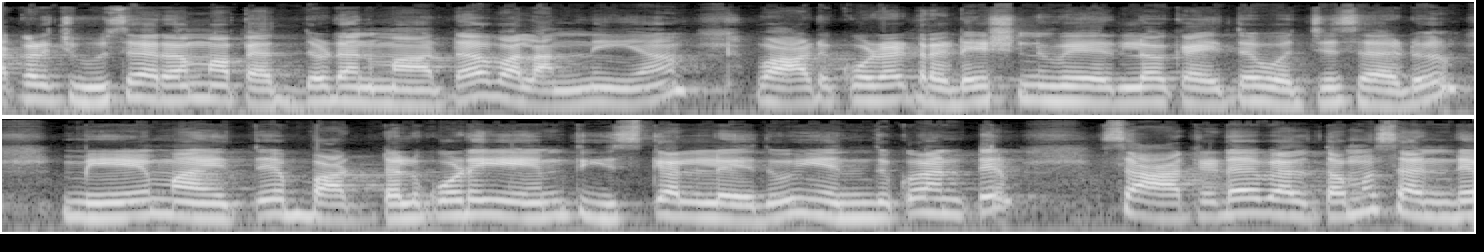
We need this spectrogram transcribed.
అక్కడ చూసారా మా పెద్దోడు అనమాట వాళ్ళ అన్నయ్య వాడు కూడా ట్రెడిషనల్ వేర్లోకి అయితే వచ్చేసాడు. మేమైతే బట్టలు కూడా ఏం తీసుకెళ్ళలేదు. ఎందుకు అంటే సాటర్డే వెళ్తాము సండే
